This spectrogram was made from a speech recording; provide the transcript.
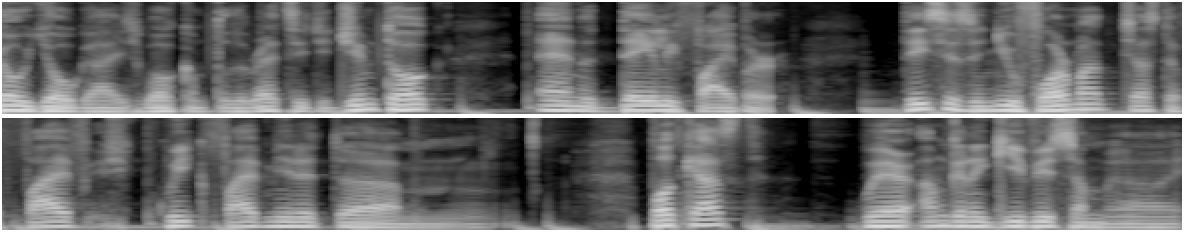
Yo, yo, guys, welcome to the Red City Gym Talk and the Daily Fiber. This is a new format, just a five quick five minute um, podcast where I'm gonna give you some uh,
